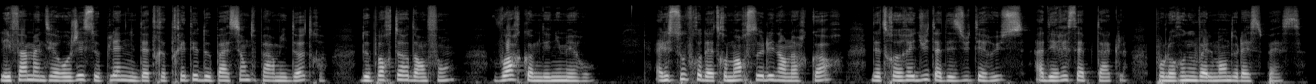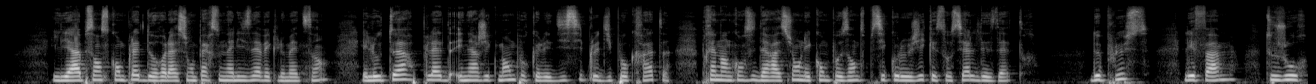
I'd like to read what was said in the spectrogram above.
les femmes interrogées se plaignent d'être traitées de patientes parmi d'autres, de porteurs d'enfants, voire comme des numéros. Elles souffrent d'être morcelées dans leur corps, d'être réduites à des utérus, à des réceptacles pour le renouvellement de l'espèce. Il y a absence complète de relations personnalisées avec le médecin, et l'auteur plaide énergiquement pour que les disciples d'Hippocrate prennent en considération les composantes psychologiques et sociales des êtres. De plus, les femmes, toujours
